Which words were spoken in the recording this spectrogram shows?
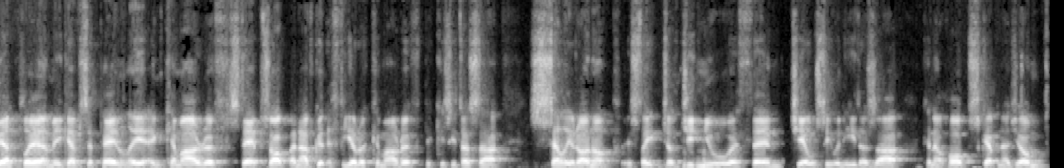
fair play at him. He gives a penalty and Kemar Roofe steps up. And I've got the fear of Kemar Roofe because he does that silly run up. It's like Jorginho with um, Chelsea when he does that kind of hop, skip, and a jump.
